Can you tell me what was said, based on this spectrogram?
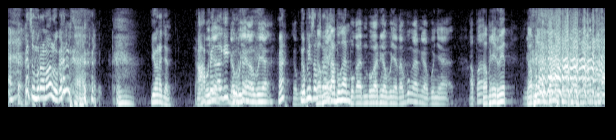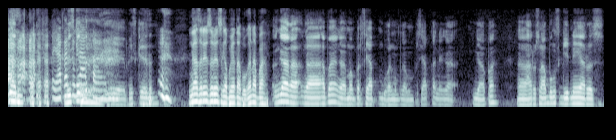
kan seumuran malu kan? Gimana Jan? Gak Apa punya, lagi gak punya, gak punya. Hah? Gak Gak punya sama Gak punya sekali? tabungan, Bukan, bukan gak punya tabungan, gak punya apa? gak punya duit, gak punya kerjaan. miskin. ya kan miskin. kelihatan. Iya, miskin. Enggak serius-serius gak punya tabungan apa? Enggak, enggak, enggak apa, enggak mempersiap, bukan mem, enggak mempersiapkan ya, enggak, enggak apa, eh, harus nabung segini, harus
